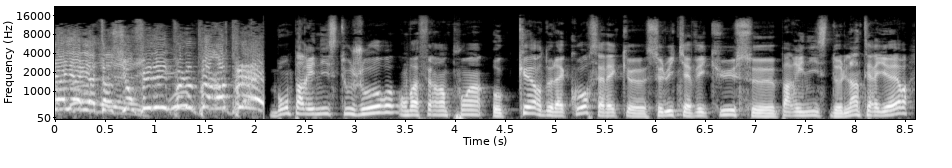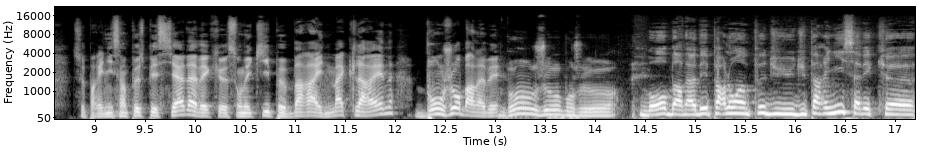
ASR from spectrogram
aïe aïe, attention Philippe, le parapet Bon Paris-Nice toujours, on va faire un point au cœur de la course avec euh, celui qui a vécu ce Paris-Nice de l'intérieur, ce Paris-Nice un peu spécial avec euh, son équipe Bahrain McLaren. Bonjour Barnabé. Bonjour, bonjour. Bon Barnabé, parlons un peu du, du Paris-Nice avec euh,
